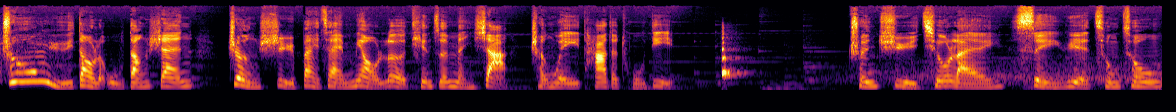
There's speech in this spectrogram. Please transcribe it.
终于到了武当山，正式拜在妙乐天尊门下。成为他的徒弟。春去秋来，岁月匆匆。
